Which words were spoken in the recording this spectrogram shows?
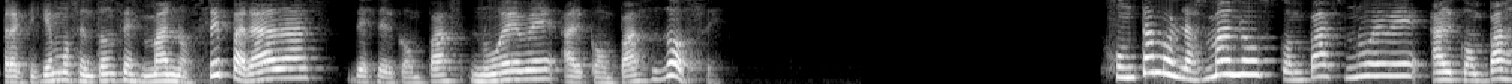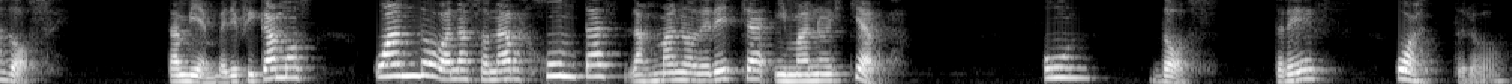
Practiquemos entonces manos separadas desde el compás 9 al compás 12. Juntamos las manos compás 9 al compás 12. También verificamos cuándo van a sonar juntas las manos derecha y mano izquierda. 1, 2, 3, 4.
